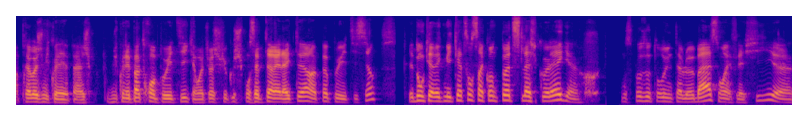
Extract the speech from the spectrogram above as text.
Après, moi, je ne connais pas, je m'y connais pas trop en politique. Hein. Moi, tu vois, je suis, concepteur et lecteur, pas politicien. Et donc, avec mes 450 potes slash collègues, on se pose autour d'une table basse, on réfléchit. Euh.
